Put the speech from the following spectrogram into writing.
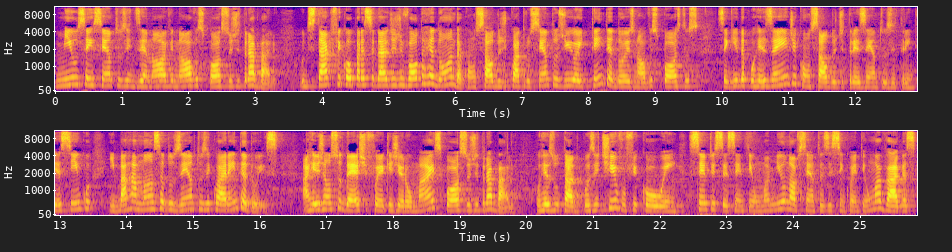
1.619 novos postos de trabalho. O destaque ficou para a cidade de Volta Redonda, com saldo de 482 novos postos, seguida por Resende, com saldo de 335, e Barra Mansa, 242. A região Sudeste foi a que gerou mais postos de trabalho. O resultado positivo ficou em 161.951 vagas,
